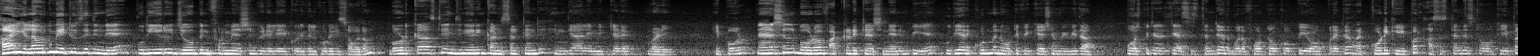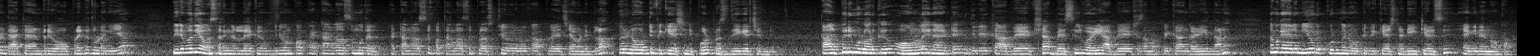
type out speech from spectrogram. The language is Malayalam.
ഹായ് എല്ലാവർക്കും എ ടു സെറ്റിന്റെ പുതിയൊരു ജോബ് ഇൻഫർമേഷൻ വീഡിയോയിലേക്ക് ഒരിക്കൽ കൂടി സ്വാഗതം. Broadcast engineering consultant India limited വഴി. ഇപ്പോൾ national board of accreditation N B A പുതിയ റിക്രൂട്ട്മെന്റ് നോട്ടിഫിക്കേഷൻ വിവിധ ഹോസ്പിറ്റാലിറ്റി അസിസ്റ്റന്റ് അതുപോലെ photocopy operator record keeper assistant store keeper data entry operator തുടങ്ങിയ നിരവധി അവസരങ്ങളിലേക്ക് മിനിമം എട്ടാം ക്ലാസ് മുതൽ എട്ടാം ക്ലാസ് പത്താം ക്ലാസ് പ്ലസ് ടു അപ്ലൈ ചെയ്യാൻ വേണ്ടിയിട്ടുള്ള ഒരു നോട്ടിഫിക്കേഷൻ ഇപ്പോൾ പ്രസിദ്ധീകരിച്ചിട്ടുണ്ട്. താല്പര്യമുള്ളവർക്ക് ഓൺലൈനായിട്ട് ഇതിലേക്ക് അപേക്ഷ ബസ്സിൽ വഴി അപേക്ഷ സമർപ്പിക്കാൻ കഴിയുന്നതാണ്. നമുക്ക് ഏതായാലും ഈ റിക്രൂട്ട്മെന്റ് നോട്ടിഫിക്കേഷന്റെ ഡീറ്റെയിൽസ് എങ്ങനെയെന്ന് നോക്കാം.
